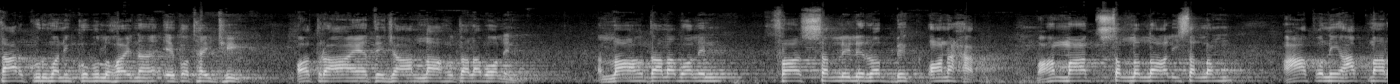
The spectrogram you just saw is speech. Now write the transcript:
তার কুরবানি কবুল হয় না, এ কথাই ঠিক। অত্র আয়াতে যা আল্লাহ তালা বলেন, আল্লাহ তালা বলেন, ফাসাল্লিল রব্বিক অনাহার। মোহাম্মদ সাল্লাহ আলি সাল্লাম, আপনি আপনার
